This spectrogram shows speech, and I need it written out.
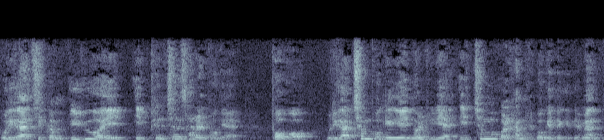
우리가 지금 인류의 이 변천사를 보게 보고 우리가 천부경의 논리에 이 천목을 한 해보게 되게 되면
